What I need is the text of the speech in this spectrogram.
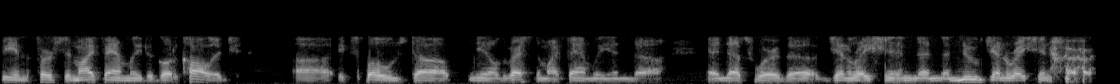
being the first in my family to go to college, uh, exposed uh, you know the rest of my family, and uh, and that's where the generation and the new generation are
